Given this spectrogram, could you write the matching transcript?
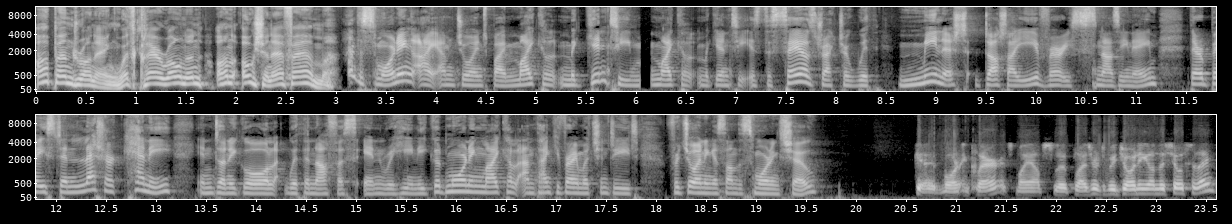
Up and Running with Claire Ronan on Ocean FM. And this morning I am joined by Michael McGinty. Michael McGinty is the sales director with Meanit.ie, a very snazzy name. They're based in Letterkenny in Donegal with an office in Raheny. Good morning, Michael, and thank you very much indeed for joining us on this morning's show. Good morning, Claire. It's my absolute pleasure to be joining you on the show today.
